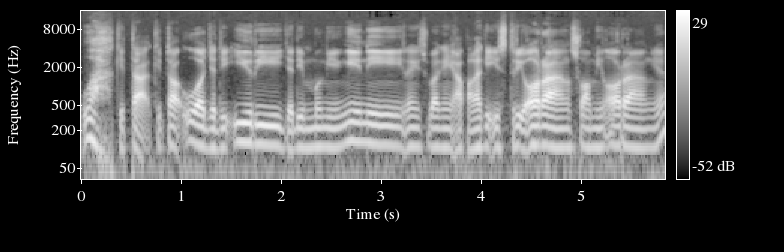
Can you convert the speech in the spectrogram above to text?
wah kita kita wah jadi iri jadi mengingini lain sebagainya. Apalagi istri orang suami orang ya.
